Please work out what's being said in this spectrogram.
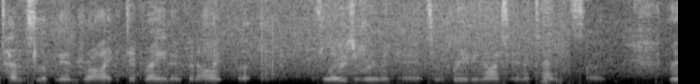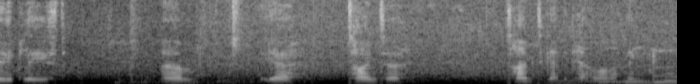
tent's lovely and dry. It did rain overnight, but there's loads of room in here. It's a really nice inner tent, so really pleased. Um, yeah, time to time to get the kettle on, I think.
